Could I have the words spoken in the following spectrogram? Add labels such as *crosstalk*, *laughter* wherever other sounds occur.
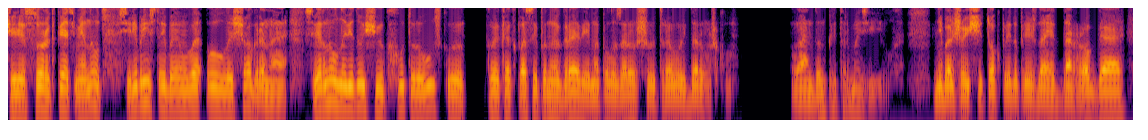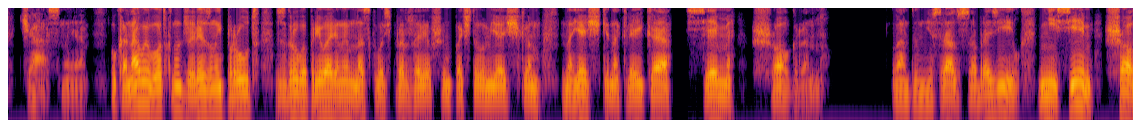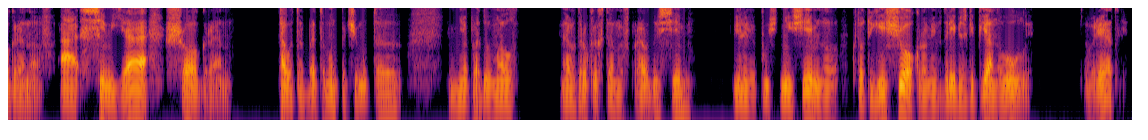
Через сорок пять минут серебристый БМВ Уллы Шограна свернул на ведущую к хутору узкую, кое-как посыпанную гравием и полузаросшую травой дорожку. Лондон притормозил. Небольшой щиток предупреждает «дорога частная». У канавы воткнут железный пруд с грубо приваренным насквозь проржавевшим почтовым ящиком. На ящике наклейка «Семь Шогран». Лондон не сразу сообразил. Не семь Шогранов, а семья Шогран. А вот об этом он почему-то не подумал. А вдруг их там и вправду семь? Или пусть не семь, но кто-то еще, кроме вдребезги пьяного Улы? Вряд ли.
